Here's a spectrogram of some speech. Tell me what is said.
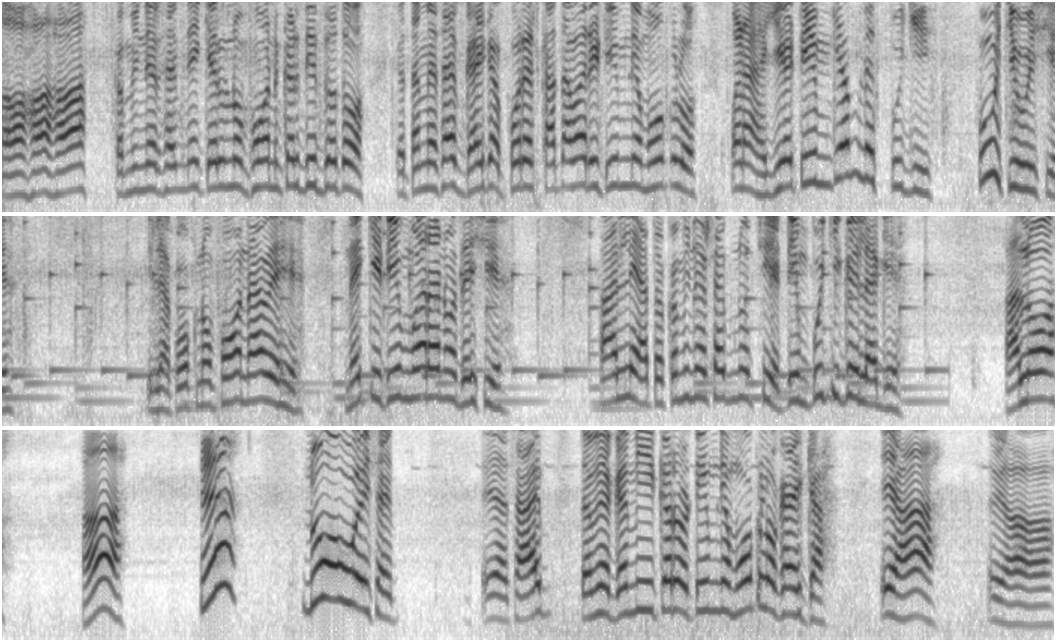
હા હા કમિશનર સાહેબને કેરુનો ફોન કરી દીધો તો કે તમે સાહેબ ગાયકા ફોરેસ્ટ ખાતાવાળી ટીમને મોકલો. પણ આ એ ટીમ કેમ નથી પૂગી? શું થયું છે એટલે કોકનો ફોન આવે છે. નક્કી ટીમ વાળાનો દેશે હા લે આ તો કમિશનર સાહેબનો જ છે. ટીમ પૂગી ગઈ લાગે. હાલો. હા. હે? નો હોય સાહેબ. એ સાહેબ, તમે ગમી કરો, ટીમને મોકલો ગાયકા. એ હા. એ હા.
